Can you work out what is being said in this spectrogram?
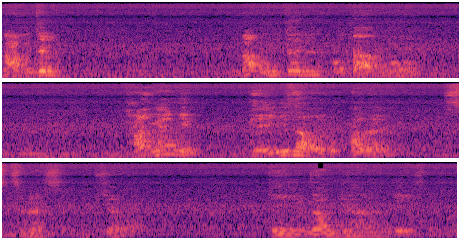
남들, 남들보다 뭐, 당연히 배 이상으로 받아요, 스트레스. 제가. 대인관계 하는 데 있어서.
